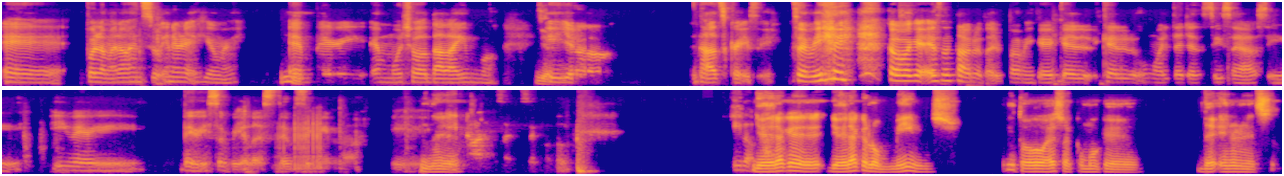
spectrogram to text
eh, por lo menos en su internet humor, mm, es very, es mucho dadaísmo, yeah. y yo, that's crazy, to me, como que eso está brutal para mí, que, que, el, que el humor de Gen Z sea así, y very, very surrealist en sí mismo. Y, No, y nonsensical. Y lo Yo diría que, yo diría que los memes y todo eso es como que the internet's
